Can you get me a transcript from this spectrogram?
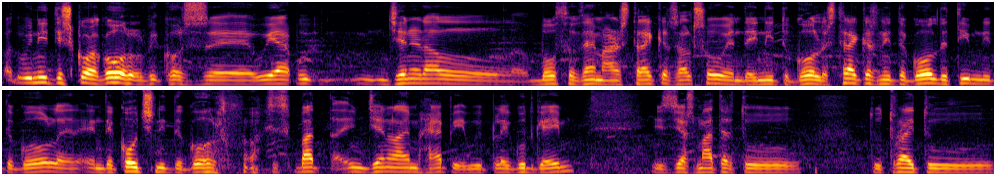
but we need to score a goal because uh, we are in general both of them are strikers also and they need the goal the strikers need the goal the team need the goal and, and the coach need the goal but in general i'm happy we play good game it's just matter to to try to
